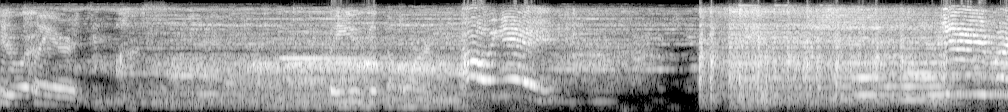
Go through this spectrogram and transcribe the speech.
Supposed to Second do it. player is us. So you get the orange. Oh, yay! Yay, my!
